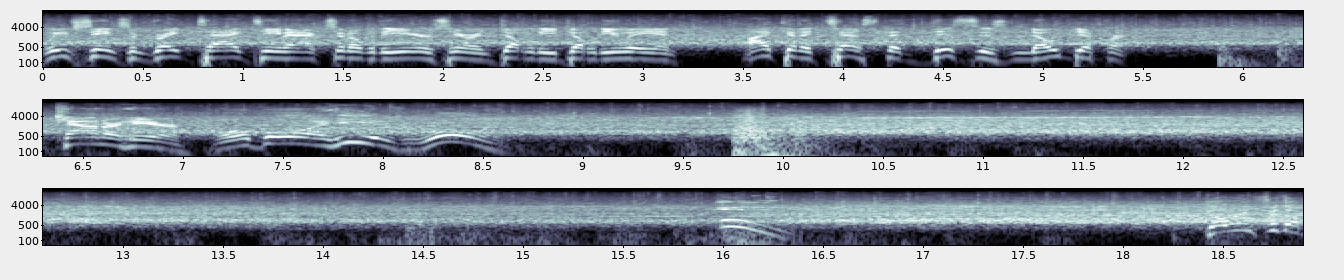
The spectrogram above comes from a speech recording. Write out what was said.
We've seen some great tag team action over the years here in WWE, and I can attest that this is no different. Counter here. Oh, boy, he is rolling. Ooh! Going for the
